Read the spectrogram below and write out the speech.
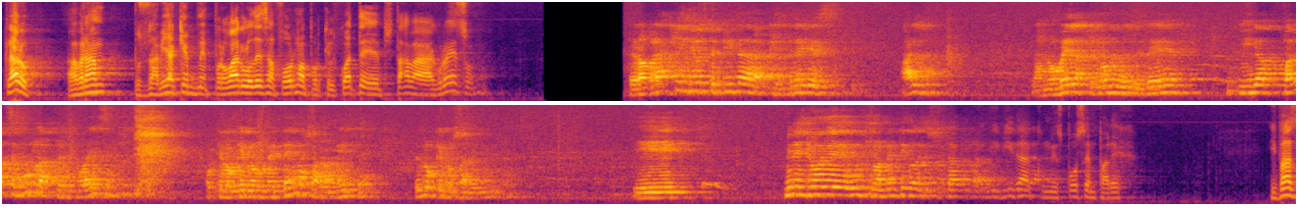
Claro, Abraham, pues había que probarlo de esa forma porque el cuate pues, estaba grueso. Pero habrá quien Dios te pida que entregues algo. La novela que no debes de leer. Y ya parece burla, pero por ahí se. Porque lo que nos metemos a la mente es lo que nos alimenta. Y miren, yo he últimamente ido a disfrutar mi vida con mi esposa en pareja. Y vas,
